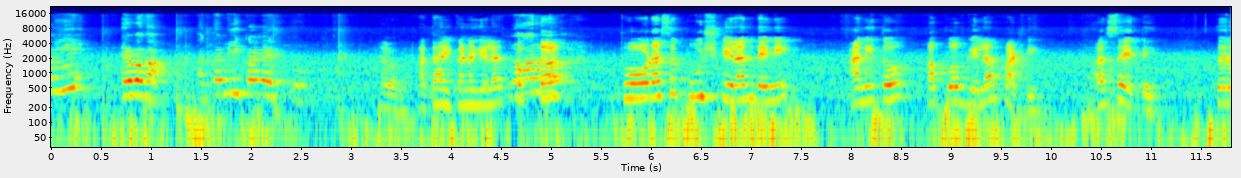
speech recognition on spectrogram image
मी हे बघा आता मी इकडे येतो. हे बघा आता इकडनं गेला. फक्त थोडंसं पुश केला ना त्यांनी आणि तो आपोआप गेला पाठी. असं येते तर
